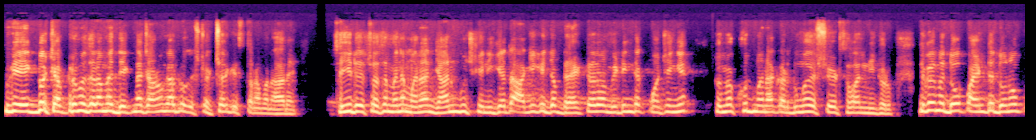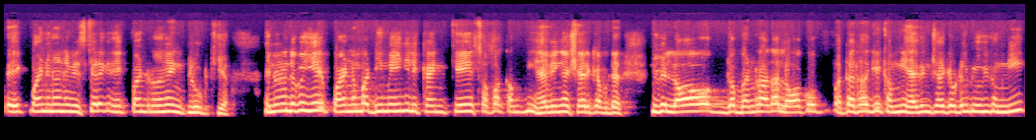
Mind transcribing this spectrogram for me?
क्योंकि एक दो चैप्टर में जरा मैं देखना चाहूँगा आप लोग स्ट्रक्चर किस तरह बना रहे हैं। सही है तो मैंने मना जानबूझ के नहीं किया था। आगे के जब डायरेक्टर और मीटिंग तक पहुँचेंगे तो मैं खुद मना कर दूँगा स्ट्रेट सवाल नहीं करो। देखो, मैं दो पॉइंट थे दोनों, एक पॉइंट इन्होंने मिस किया, लेकिन एक पॉइंट इन्होंने इंक्लूड किया। इन्होंने देखो, ये पॉइंट नंबर डी में ही नहीं लिखा in case of a company having a share capital क्योंकि लॉ जब बन रहा था लॉ को पता था कि कंपनी हैविंग शेयर कैपिटल भी होगी company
